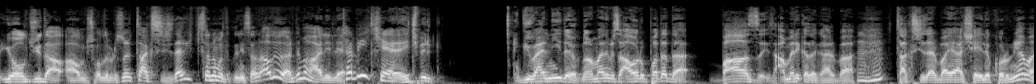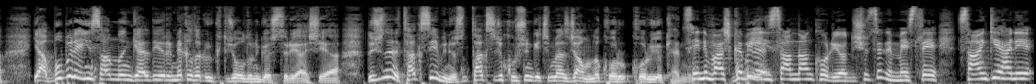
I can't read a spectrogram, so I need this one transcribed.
yolcuyu da al- almış olabilir. Sonra taksiciler hiç tanımadıkları insanı alıyorlar değil mi haliyle? Tabii ki. E, hiçbir güvenliği de yok. Normalde mesela Avrupa'da da bazı Amerika'da galiba taksiciler bayağı şeyle korunuyor ama ya bu bile insanlığın geldiği yerin ne kadar ürkütücü olduğunu gösteriyor Ayşe ya. Düşünsene taksiye biniyorsun taksici kurşun geçirmez camla kor- koruyor kendini. Seni başka Bu bir bile- insandan koruyor. Düşünsene mesleği sanki hani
